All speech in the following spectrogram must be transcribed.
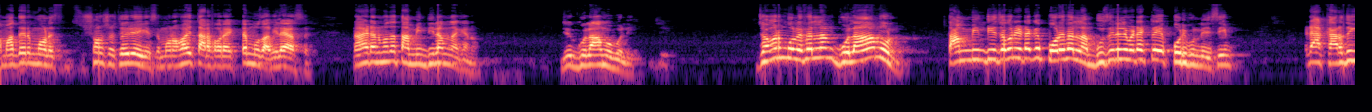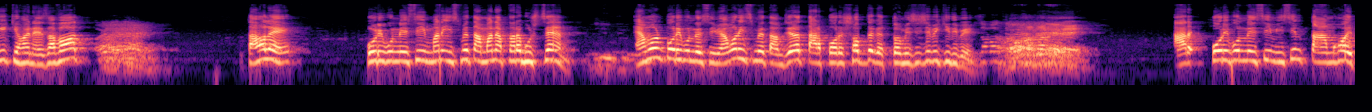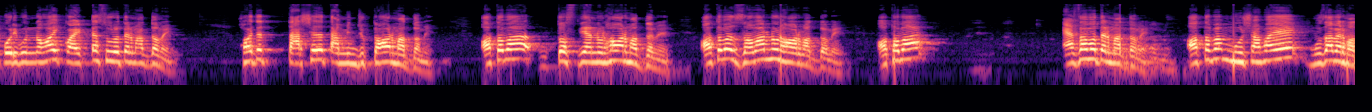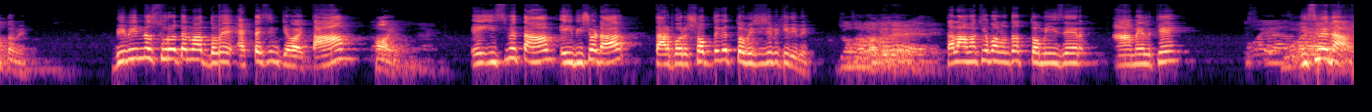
আমাদের মনে সংশয় তৈরি হয়ে গেছে। মনে হয় তারপরে একটা মোজাবিলায় আছে। না এটার মধ্যে তামিন দিলাম না কেন? যে গোলামও বলি। যখন বলে ফেললাম গোলামুন তামবিন দিয়ে যখন এটাকে পড়ে ফেললাম বুঝে নিলাম এটা একটা পরিপূর্ণ ইসিম। এটা কারও দিকে কি হয় না এজাবত তাহলে পরিপূর্ণ ইসিম মানে ইসমে তাম মানে আপনারা বুঝছেন? এমন পরিপূর্ণ ইসিম এমন ইসমে তাম যেটা তারপরে শব্দকে তমিজ হিসেবে কি দিবে? আর পরিপূর্ণ ইসিম ইসিম তাম হয় পরিপূর্ণ হয় কয়েকটা সুরতের মাধ্যমে। হয়তো তার সাথে তামিন যুক্ত হওয়ার মাধ্যমে। অথবা তসনিয়ানুন হওয়ার মাধ্যমে, অথবা জমানুন হওয়ার মাধ্যমে, অথবা এজাবতের মাধ্যমে, অথবা মুসাফায়ে মুজাবের মাধ্যমে। বিভিন্ন সুরতের মাধ্যমে একটা ইসিম কি হয়, তাম হয়। এই ইসমে তাম এই বিষয়টা তারপরে সব থেকে তমিজ হিসেবে কি দিবে? তাহলে আমাকে বলুন তো, তমিজের আমেলকে? ইসমে দাম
